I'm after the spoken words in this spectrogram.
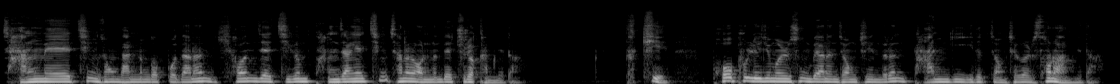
장래에 칭송받는 것보다는 현재 지금 당장의 칭찬을 얻는 데 주력합니다. 특히 포퓰리즘을 숭배하는 정치인들은 단기 이득 정책을 선호합니다.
